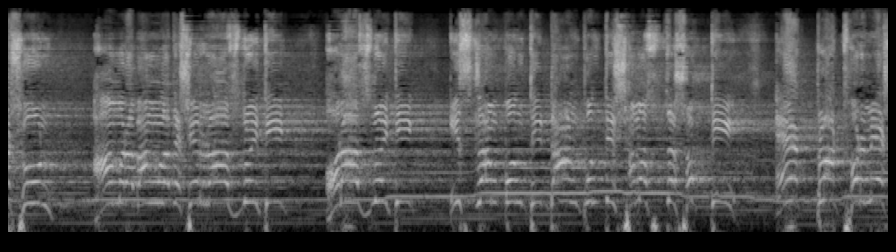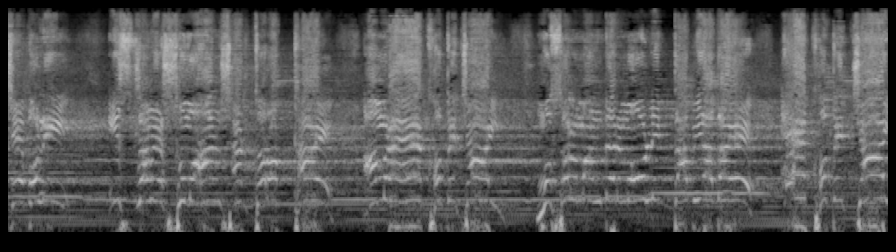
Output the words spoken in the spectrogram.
আসুন, আমরা বাংলাদেশের রাজনৈতিক, অরাজনৈতিক, ইসলামপন্থী ডানপন্থী সুমহান স্বার্থ রক্ষায় আমরা এক হতে চাই। মুসলমানদের মৌলিক দাবি আদায়ে এক হতে চাই।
